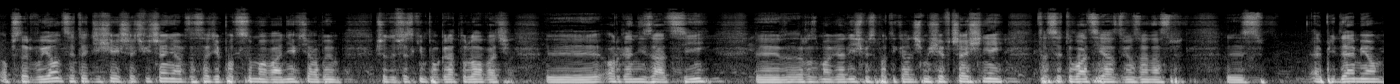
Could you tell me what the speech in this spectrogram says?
obserwujący te dzisiejsze ćwiczenia, w zasadzie podsumowanie. Chciałbym przede wszystkim pogratulować yy, organizacji. Yy, Rozmawialiśmy, spotykaliśmy się wcześniej. Ta sytuacja związana z, z epidemią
